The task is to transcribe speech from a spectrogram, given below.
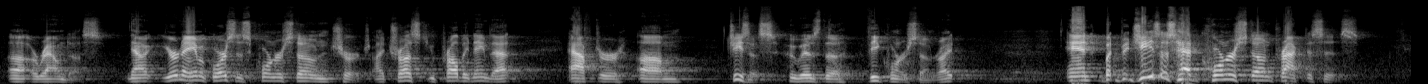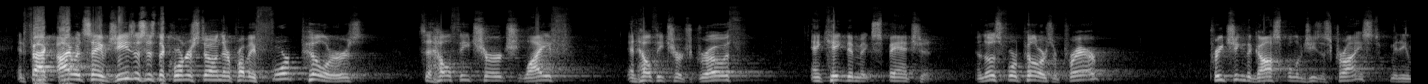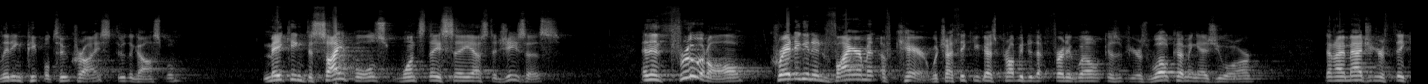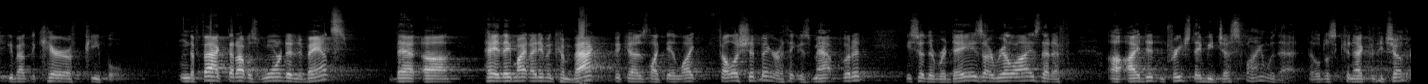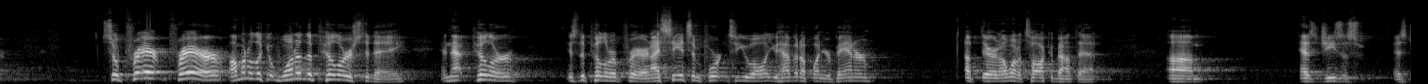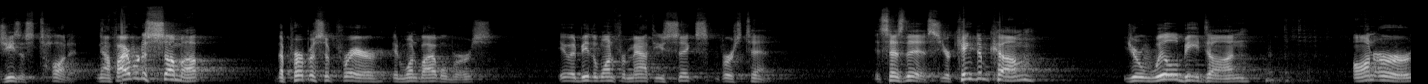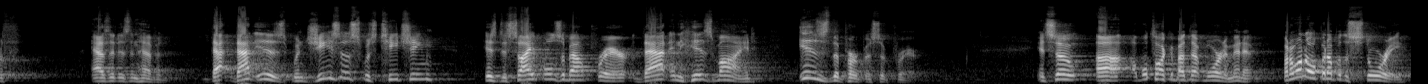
uh, around us. Now, your name, of course, is Cornerstone Church. I trust you probably named that after um, Jesus, who is the, the cornerstone, right? And, but, but Jesus had cornerstone practices. In fact, I would say if Jesus is the cornerstone, there are probably four pillars to healthy church life and healthy church growth and kingdom expansion. And those four pillars are prayer, preaching the gospel of Jesus Christ, meaning leading people to Christ through the gospel, making disciples once they say yes to Jesus, and then through it all, creating an environment of care, which I think you guys probably do that fairly well because if you're as welcoming as you are, then I imagine you're thinking about the care of people. And the fact that I was warned in advance that, uh, hey, they might not even come back because, like, they like fellowshipping, or I think as Matt put it, he said there were days I realized that if uh, I didn't preach, they'd be just fine with that. They'll just connect with each other. So, prayer, prayer I'm going to look at one of the pillars today and that pillar is the pillar of prayer. And I see it's important to you all. You have it up on your banner up there, and I want to talk about that um, as, Jesus, as Jesus taught it. Now, if I were to sum up the purpose of prayer in one Bible verse, it would be the one from Matthew 6, verse 10. It says this Your kingdom come, your will be done on earth as it is in heaven. That, that is, when Jesus was teaching his disciples about prayer, that in his mind is the purpose of prayer. And so uh, we'll talk about that more in a minute. But I want to open up with a story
